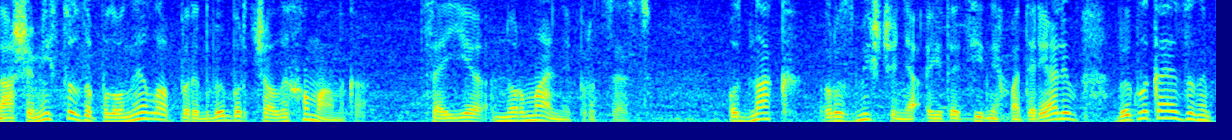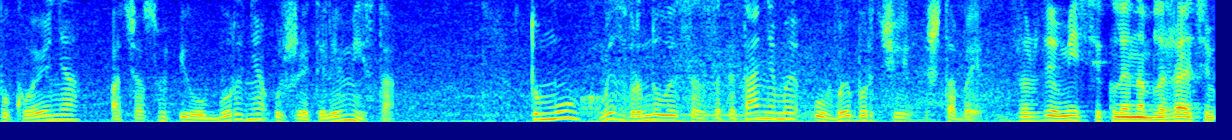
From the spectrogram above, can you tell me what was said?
Наше місто заполонила передвиборча лихоманка. Це є нормальний процес. Однак розміщення агітаційних матеріалів викликає занепокоєння, а часом і обурення у жителів міста. Тому ми звернулися з запитаннями у виборчі штаби. Завжди в місті, коли наближаються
